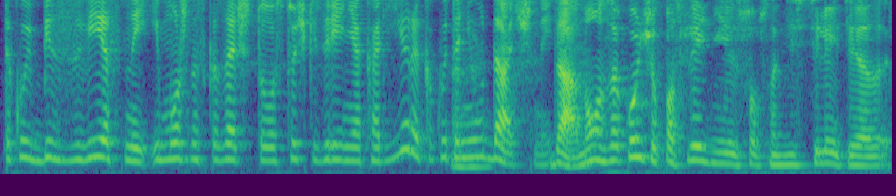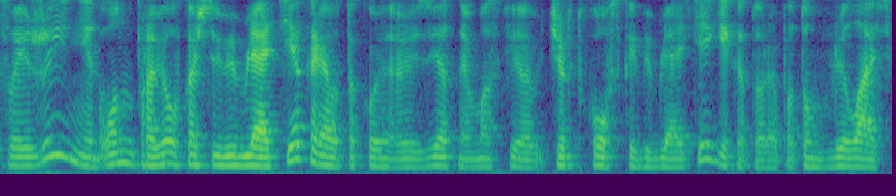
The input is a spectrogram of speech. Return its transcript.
такой безвестный, и можно сказать, что с точки зрения карьеры какой-то Ага. неудачный. Да, но он закончил последние, собственно, десятилетия своей жизни. Он провел в качестве библиотекаря вот такой известной в Москве Чертковской библиотеки, которая потом влилась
